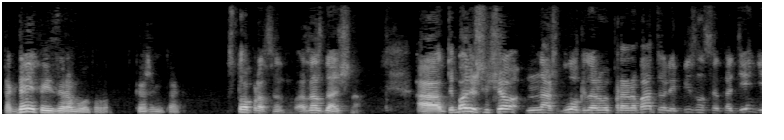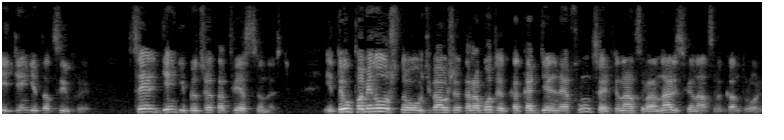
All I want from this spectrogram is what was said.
Тогда это и заработало, скажем так. Сто процентов, однозначно. А ты помнишь еще наш блог, который мы прорабатывали, бизнес это деньги, деньги это цифры. Цель, деньги, бюджет, ответственность. И ты упомянул, что у тебя уже это работает как отдельная функция, финансовый анализ, финансовый контроль.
